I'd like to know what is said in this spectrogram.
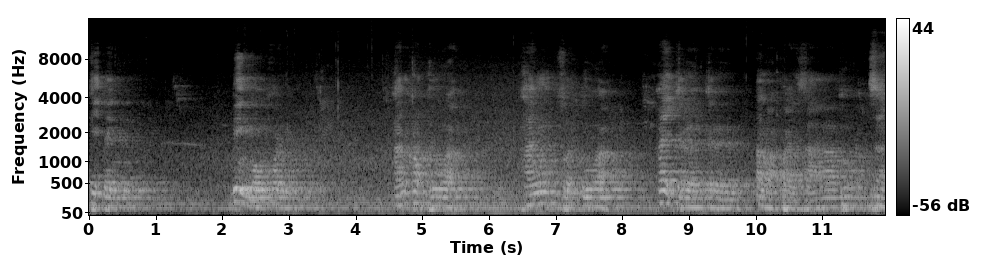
ที่เป็นวิ่งมงคล ทั้งครอบครัว ทั้งส่วนตัวให้เจริญเจริญตลอดไปสาธุครับสา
